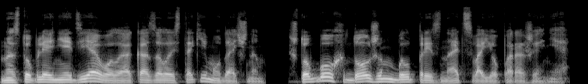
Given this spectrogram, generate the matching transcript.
Наступление дьявола оказалось таким удачным, что Бог должен был признать свое поражение.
